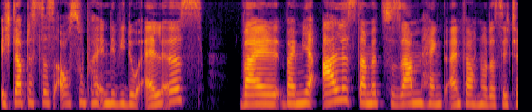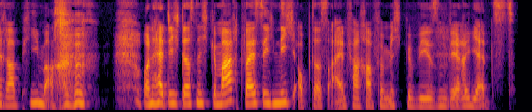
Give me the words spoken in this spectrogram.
Ich glaube, dass das auch super individuell ist, weil bei mir alles damit zusammenhängt, einfach nur, dass ich Therapie mache. Und hätte ich das nicht gemacht, weiß ich nicht, ob das einfacher für mich gewesen wäre jetzt.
